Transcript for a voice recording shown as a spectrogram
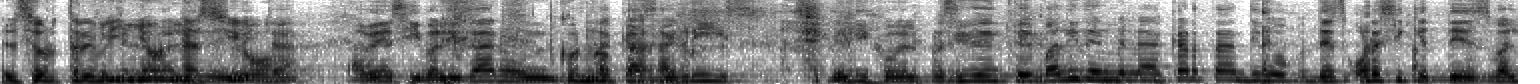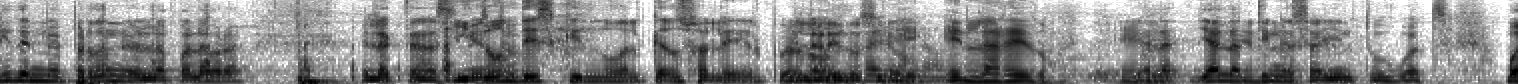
El señor Treviño nació... ahorita. A ver, si validaron Con la notario. casa gris del hijo del presidente, valídenme la carta. Digo, des- ahora sí que desvalídenme, perdónenme la palabra, el acta de ¿Y dónde es que no alcanzo a leer? Perdón. Laredo, Ciro. En Laredo. Ya la, En- ya la en tienes Laredo. ahí en tu WhatsApp. Bueno,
